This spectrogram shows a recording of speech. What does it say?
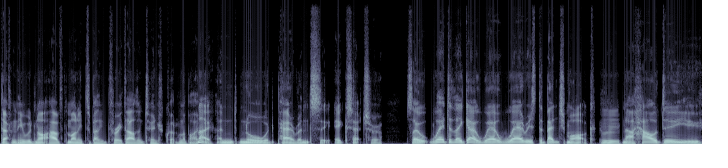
Definitely would not have the money to spend three thousand two hundred quid on a bike. No, and nor would parents, etc. So where do they go? Where where is the benchmark mm. now? How do you?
